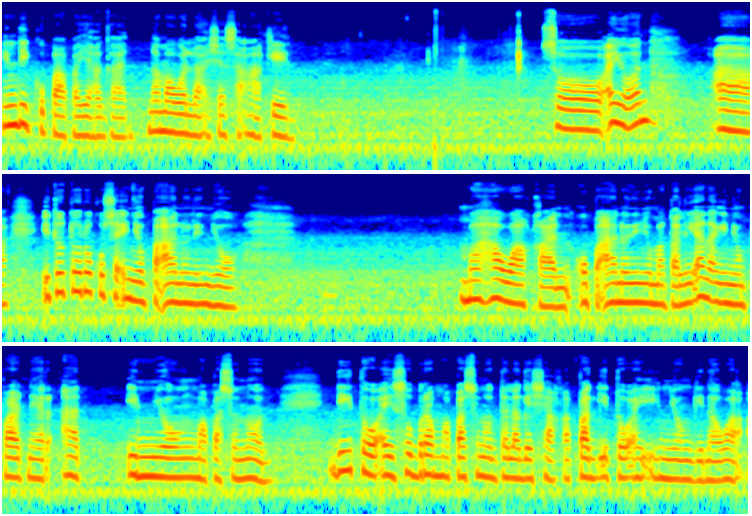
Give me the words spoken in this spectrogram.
hindi ko papayagan na mawala siya sa akin. So, ayun, uh, ituturo ko sa inyo paano ninyo mahawakan o paano ninyo matalian ang inyong partner at inyong mapasunod. Dito ay sobrang mapasunod talaga siya kapag ito ay inyong ginawa.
